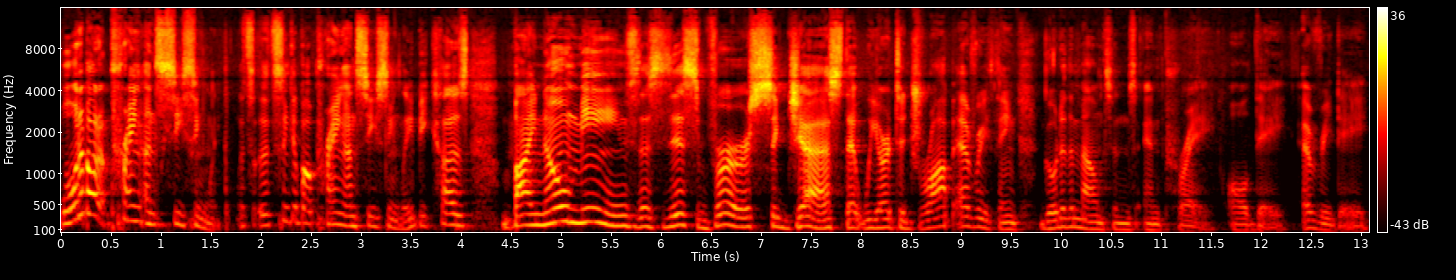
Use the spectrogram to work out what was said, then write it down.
Well, what about praying unceasingly? Let's, let's think about praying unceasingly because by no means does this verse suggest that we are to drop everything, go to the mountains, and pray all day, every day,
